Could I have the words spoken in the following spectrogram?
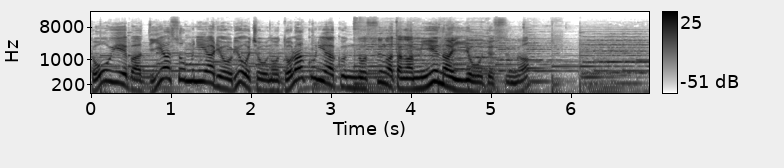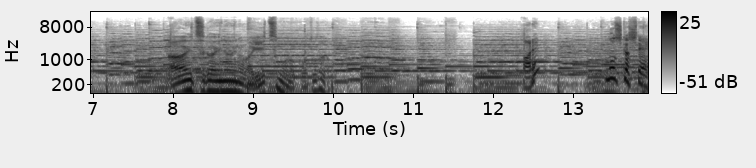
そういえばディアソムニア寮寮長のドラコニア君の姿が見えないようですが。あいつがいないのはいつものことだろあれ？もしかして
